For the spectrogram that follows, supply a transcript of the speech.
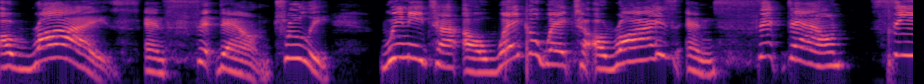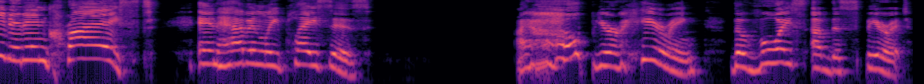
Arise and sit down. Truly, we need to awake, awake, to arise and sit down seated in Christ in heavenly places. I hope you're hearing the voice of the Spirit.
